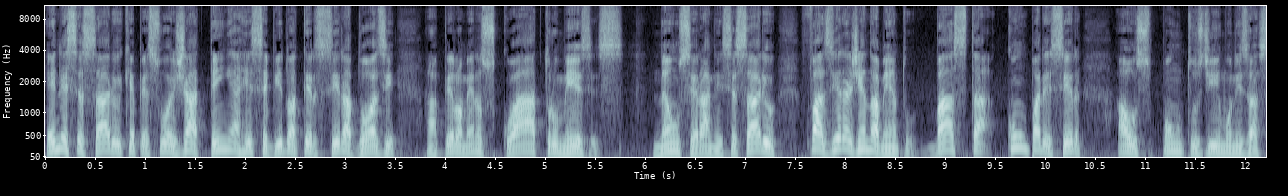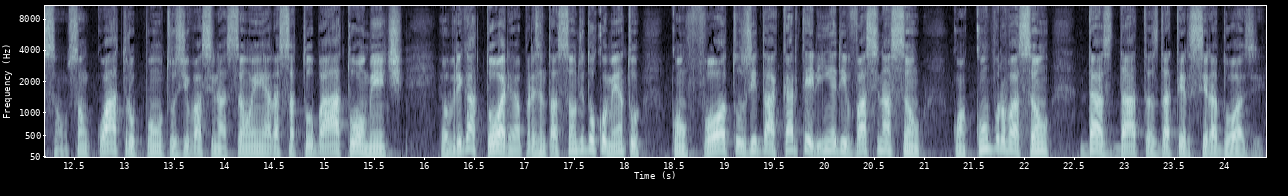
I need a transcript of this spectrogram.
é necessário que a pessoa já tenha recebido a terceira dose há pelo menos quatro meses. Não será necessário fazer agendamento, basta comparecer aos pontos de imunização. São quatro pontos de vacinação em Araçatuba atualmente. É obrigatória a apresentação de documento com fotos e da carteirinha de vacinação com a comprovação das datas da terceira dose.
